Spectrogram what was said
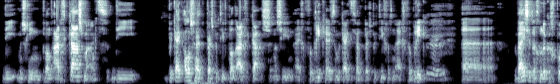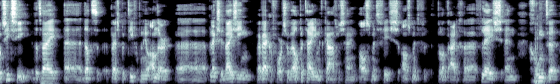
die misschien plantaardige kaas maakt, die bekijkt alles vanuit het perspectief plantaardige kaas. En als hij een eigen fabriek heeft, dan bekijkt hij het vanuit het perspectief van zijn eigen fabriek. Mm wij zitten in een gelukkige positie dat wij uh, dat perspectief op een heel ander uh, plek zitten. Wij zien, wij werken voor zowel partijen die met kaas zijn, als met vis, als met plantaardige vlees en groenten.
